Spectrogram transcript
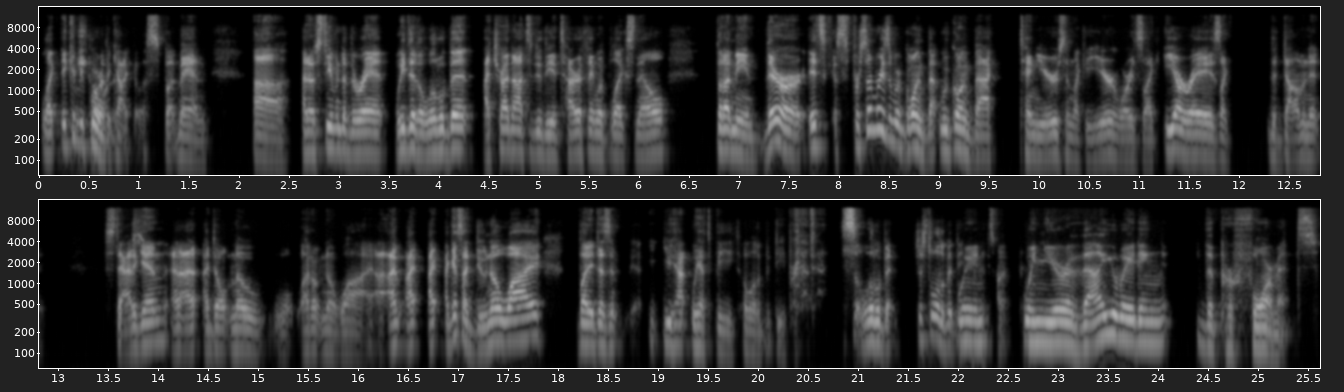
Like it can be sure. part of the calculus, but man, uh, I know Stephen did the rant. We did a little bit. I tried not to do the entire thing with Blake Snell, but I mean, there are. It's for some reason we're going back. We're going back ten years in like a year where it's like ERA is like the dominant stat again, and I, I don't know. I don't know why. I, I I guess I do know why, but it doesn't. You have we have to be a little bit deeper. it's a little bit, just a little bit deeper. When, when you're evaluating the performance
